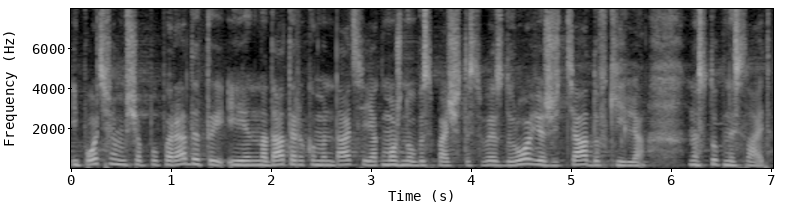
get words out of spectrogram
і потім, щоб попередити і надати рекомендації, як можна убезпечити своє здоров'я, життя, довкілля. Наступний слайд.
